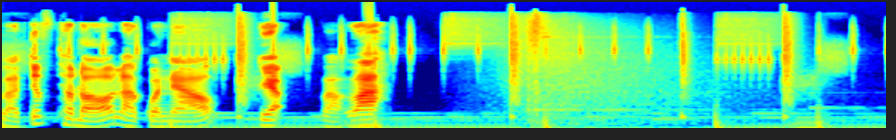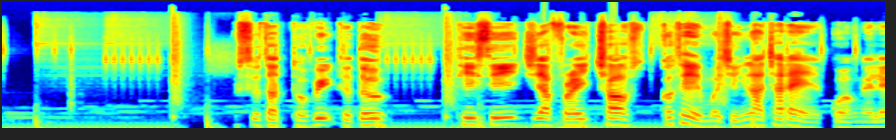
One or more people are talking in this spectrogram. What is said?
và tiếp theo đó là quần áo, kẹo và hoa. Sự thật thú vị thứ tư, thi sĩ Jeffrey Charles có thể mới chính là cha đẻ của ngày lễ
